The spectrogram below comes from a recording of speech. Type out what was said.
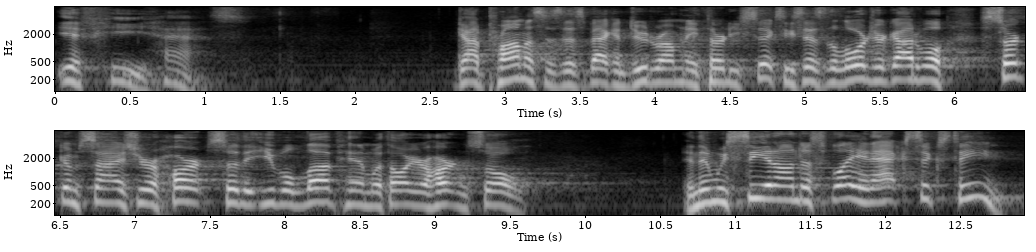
if He has. God promises this back in Deuteronomy 36. He says, The Lord your God will circumcise your heart so that you will love him with all your heart and soul. And then we see it on display in Acts 16.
